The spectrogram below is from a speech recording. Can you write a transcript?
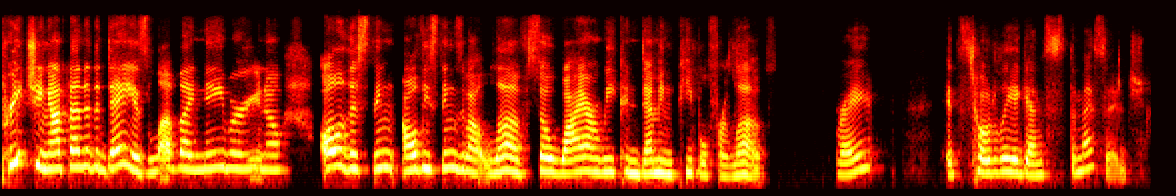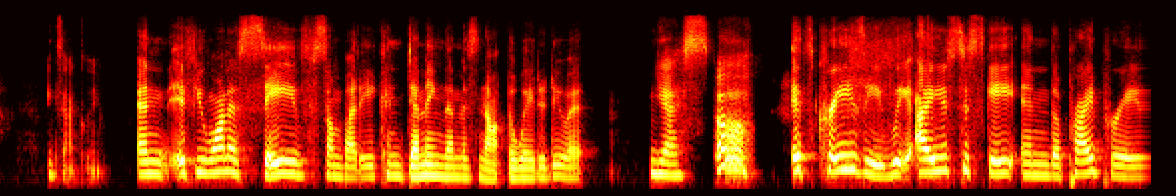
preaching at the end of the day is love thy neighbor, you know, all of this thing, all these things about love. So why are we condemning people for love? Right? It's totally against the message. Exactly. And if you want to save somebody, condemning them is not the way to do it. Yes. Oh, it's crazy. We I used to skate in the pride parades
